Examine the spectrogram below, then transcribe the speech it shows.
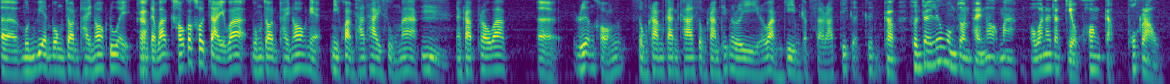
เอ่อหมุนเวียนวงจรภายนอกด้วยครับเพียงแต่ว่าเขาก็เข้าใจว่าวงจรภายนอกเนี่ยมีความท้าทายสูงมากอืมนะครับ เพราะว่าเอ่อเรื่องของสงครามการค้าสงครามเทคโนโลยี ระหว่างจีนกับสหรัฐที่เกิดขึ้นครับสนใจเรื่องวงจรภายนอกมาก เพราะว่าน่าจะเกี่ยวข้องกับพวกเราครับ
